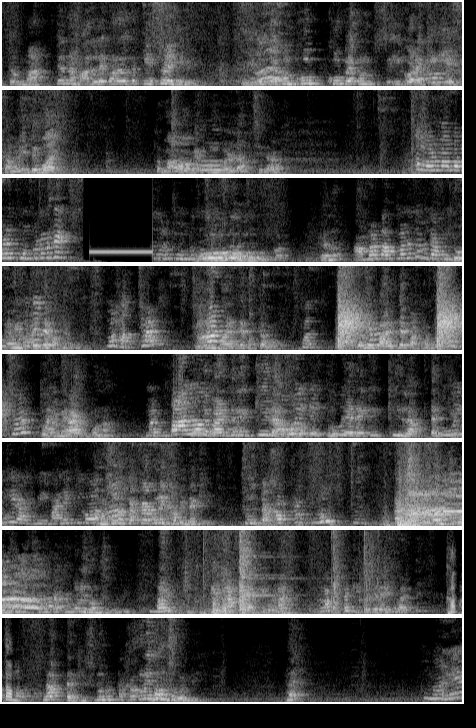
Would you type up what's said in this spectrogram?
তো মারতে না মারলে পরে তো কেস হয়ে যাবে। এগুলো তো এখন খুব খুব এখন ই করে কে কেস কামার এতে ভয়। তোর মা বাবাকে ফোন করে ডাকছি দাঁড়া। আমার মা বাবারে ফোন করে দেখ তোর ফোন করতে ও। ফোন কর। কেন? আমার বাপ মানে তো আমি ডাকুন। তোকে আমি বাড়িতে পাঠাবো। তোর হাত ছাড় তোকে বাড়িতে পাঠাবো। তোকে বাড়িতে পাঠাবো। তোকে আমি রাখব না। বাড়িতে রেখে কি লাভ? তোকে রেখে কি লাভটা কি তুই কি রাখবি? মানে কি কথা শুধু টাকাগুলি খাবি নাকি? শুধু টাকা টাকাগুলি ধ্বংস খতম। মানে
